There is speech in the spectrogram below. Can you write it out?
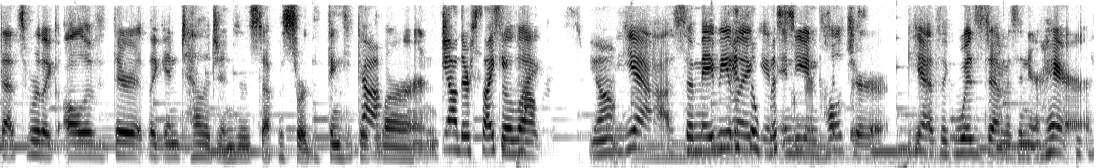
that's where like all of their like intelligence and stuff was stored, the things that they Yeah. learned. Yeah, they're psychic So, like-. Yeah. Yeah, so maybe It's like in whisper, Indian it's culture, yeah, it's like wisdom is in your hair.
